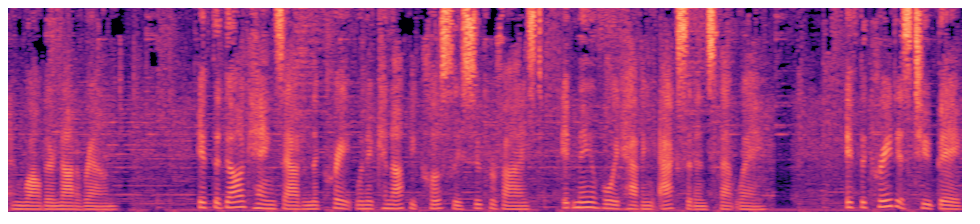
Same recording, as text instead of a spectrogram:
and while they're not around. If the dog hangs out in the crate when it cannot be closely supervised, it may avoid having accidents that way. If the crate is too big,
